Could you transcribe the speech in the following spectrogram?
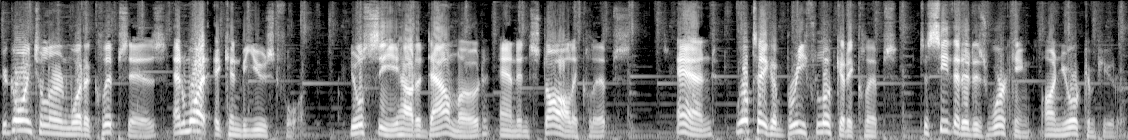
you're going to learn what Eclipse is and what it can be used for. You'll see how to download and install Eclipse, and we'll take a brief look at Eclipse to see that it is working on your computer.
